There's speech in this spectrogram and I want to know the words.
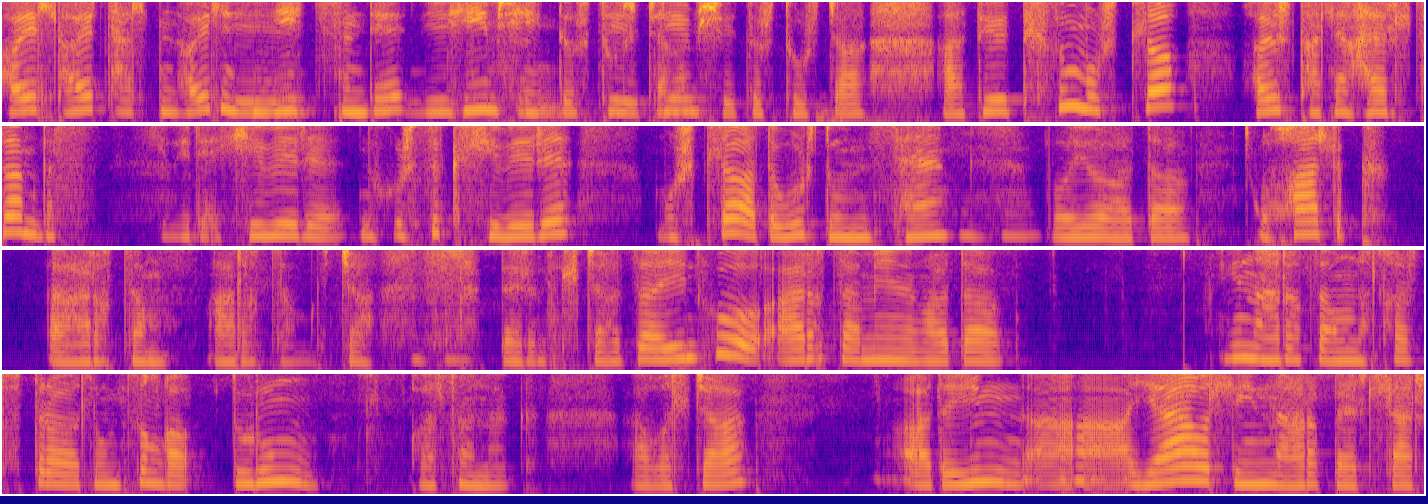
Хоёр хоёр талд нь хоёул нийцсэн тийм шийдвэр төрж байгаа. Тийм шийдвэр төрж байгаа. А тэгээд тэгсэн мөртлөө хоёр талын харилцаа нь бас хിവэр нөхөрсөг хിവэрэ мөртлөө одоо үр дүн сайн буюу одоо ухаалаг арга зам арга зам гэж баримталж байгаа. За энэхүү арга замын одоо энэ арга зам нь болохоор дотроо бол үндсэн дөрвөн гол санааг агуулж байгаа. Одоо энэ яавал энэ арга барилаар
